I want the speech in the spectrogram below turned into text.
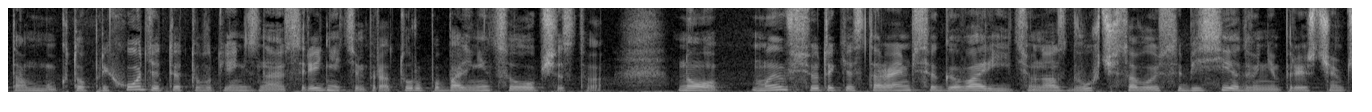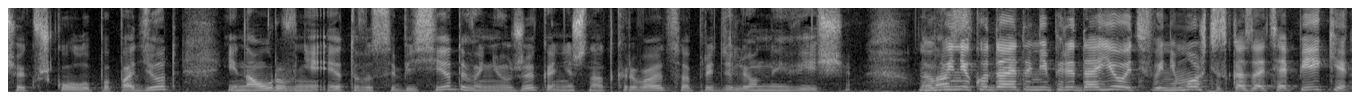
там, кто приходит, это вот, я не знаю, средняя температура по больнице общества. Но мы все-таки стараемся говорить. У нас двухчасовое собеседование, прежде чем человек в школу попадет, и на уровне этого собеседования уже, конечно, открываются определенные вещи. Но нас... вы никуда это не передаете, вы не можете сказать опеки.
